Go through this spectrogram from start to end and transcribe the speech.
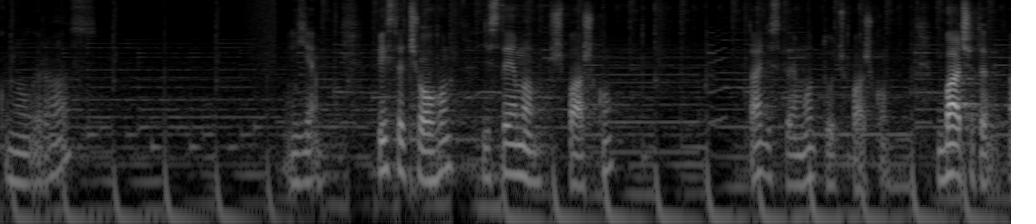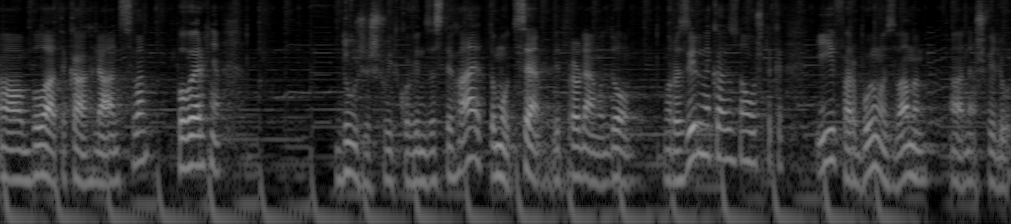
Окунули раз. Є. Після чого дістаємо шпажку та дістаємо ту шпажку. Бачите, була така глянцева поверхня. Дуже швидко він застигає, тому це відправляємо до морозильника знову ж таки і фарбуємо з вами наш велюр.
